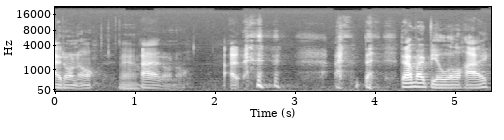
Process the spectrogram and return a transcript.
I don't know. Yeah. I don't know. I, that, might be a little high.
